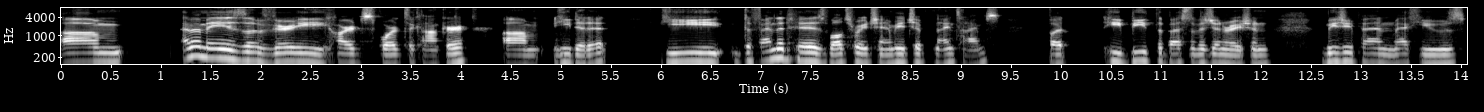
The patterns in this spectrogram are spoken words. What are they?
Um, MMA is a very hard sport to conquer. Um, he did it. He defended his welterweight championship nine times, but he beat the best of his generation, BJ Penn, Matt Hughes.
